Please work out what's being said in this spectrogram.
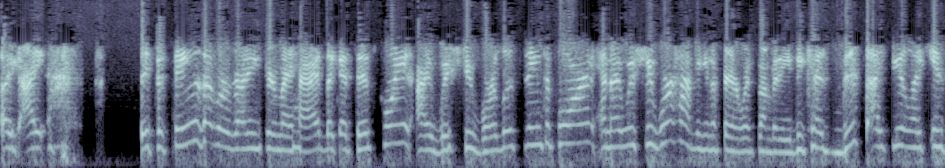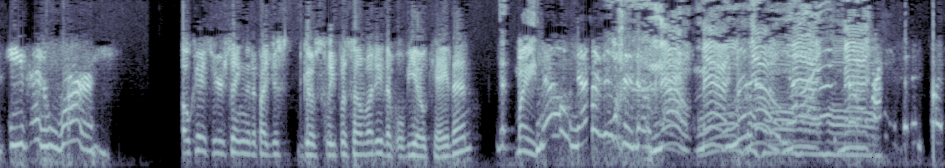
like I. Like the things that were running through my head, like at this point, I wish you were listening to porn and I wish you were having an affair with somebody because this I feel like is even worse. okay, so you're saying that if I just go sleep with somebody, that will be okay then? Wait, No, none of this is okay. No, Matt, no, Matt, Matt. Right, but it's like,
